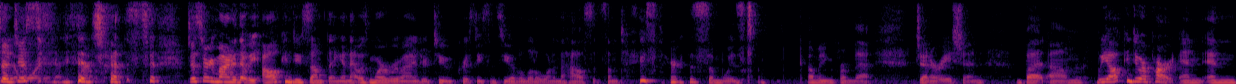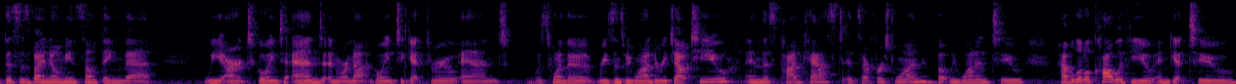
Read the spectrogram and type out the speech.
So just just just a reminder that we all can do something, and that was more a reminder to Christy, since you have a little one in the house, that sometimes there is some wisdom coming from that generation. But um, we all can do our part, and and this is by no means something that we aren't going to end and we're not going to get through and was one of the reasons we wanted to reach out to you in this podcast. It's our first one but we wanted to have a little call with you and get to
